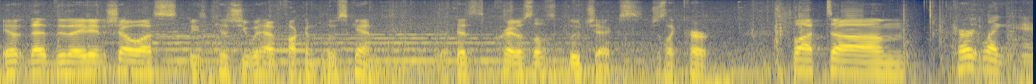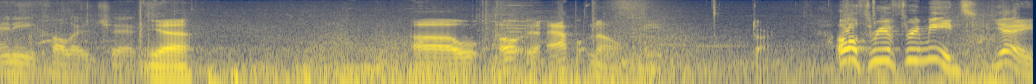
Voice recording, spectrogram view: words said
It, that, they didn't show us because she would have fucking blue skin. Because Kratos loves blue chicks, just like Kirk. But um, Kirk like any colored chick. yeah. Uh oh, apple? No, mead. Darn. Oh, three of three meads! Yay!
